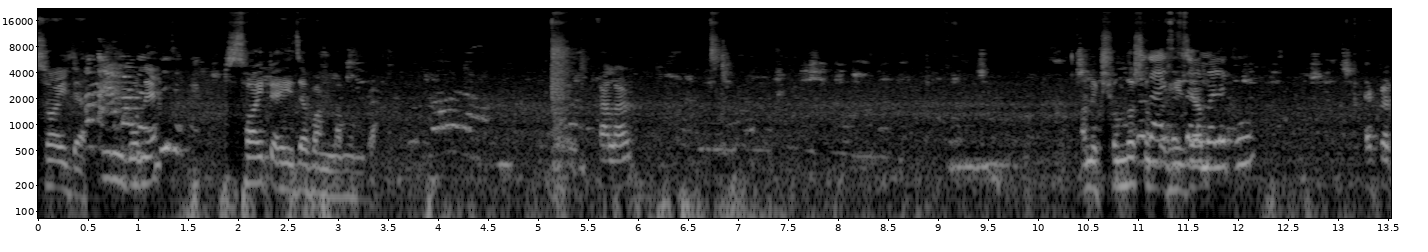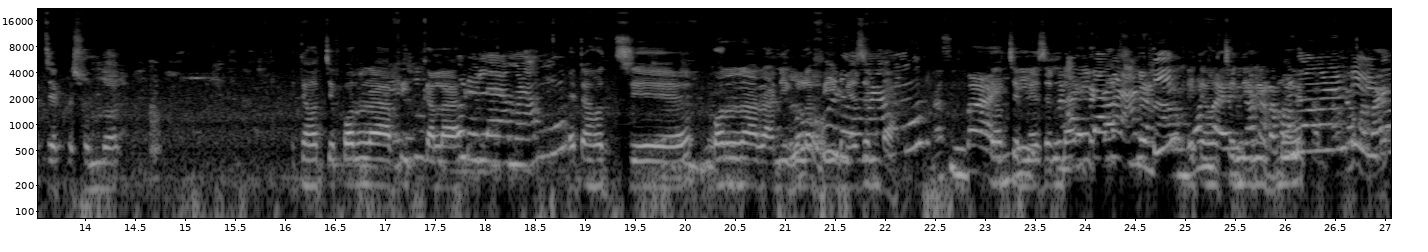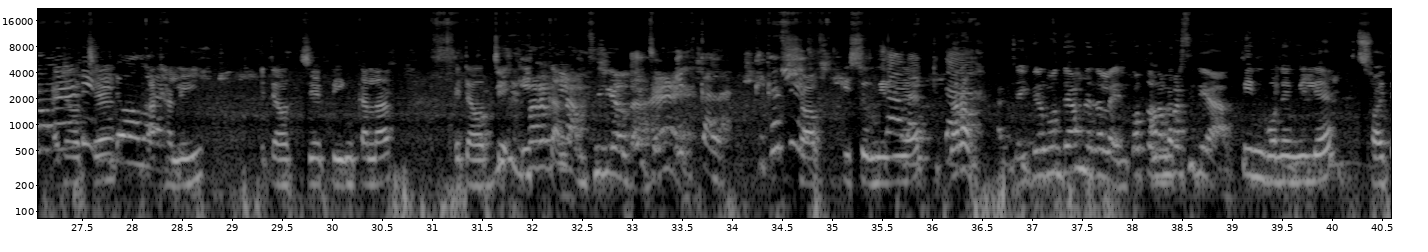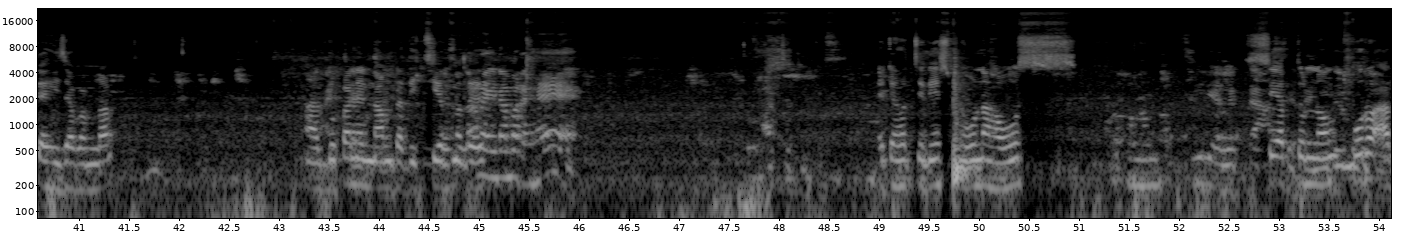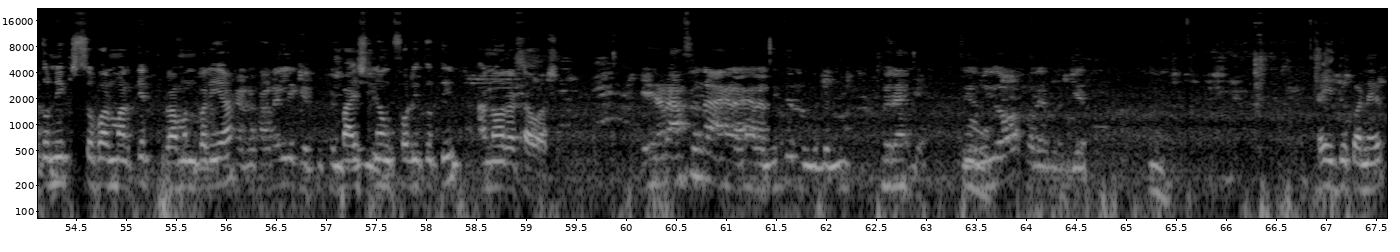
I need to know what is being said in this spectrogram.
ছয়টা তিন গুণে ছয়টা হিজাব আনলাম আমরা কালার? অনেক সুন্দর সুন্দর হিজাব একটা হচ্ছে একটা সুন্দর। এটা হচ্ছে করলা পিট কালার। এটা হচ্ছে করলা রানী গোলাপি মেজেন্ডা। এটা হচ্ছে মেজেন্ডা। এটা হচ্ছে নেভি ব্লু এটা হচ্ছে কাঠালি। এটা হচ্ছে পিঙ্ক কালার। এটা হচ্ছে ইট কালার। সব কিছু মিলিয়ে আচ্ছা এটার মধ্যে আপনি কত নাম্বার তিন বোনে মিলে ছয়টা হিজাব আনলাম। আর দোকানের নামটা দিচ্ছি আপনাদের এই নাম্বারে হ্যাঁ আচ্ছা ঠিক আছে এটা হচ্ছে রেশমি ওনা হাউস। ছিয়াত্তর নং পুরো আধুনিক সুপার মার্কেট ব্রাহ্মণবাড়িয়া বাইশ নং ফরিদুদ্দিন আনোয়ারা টাওয়ার। এই দোকানের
